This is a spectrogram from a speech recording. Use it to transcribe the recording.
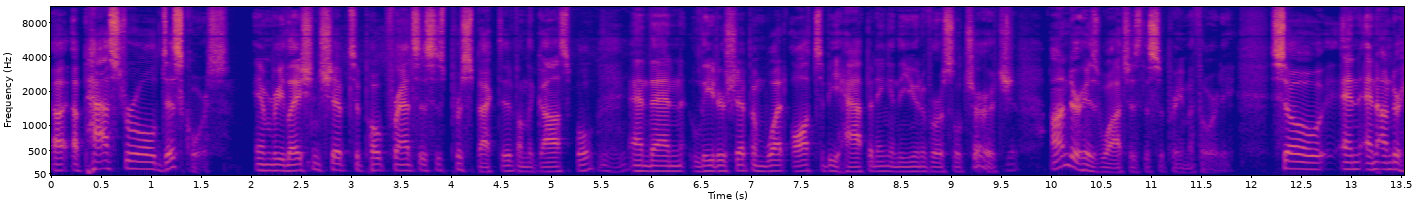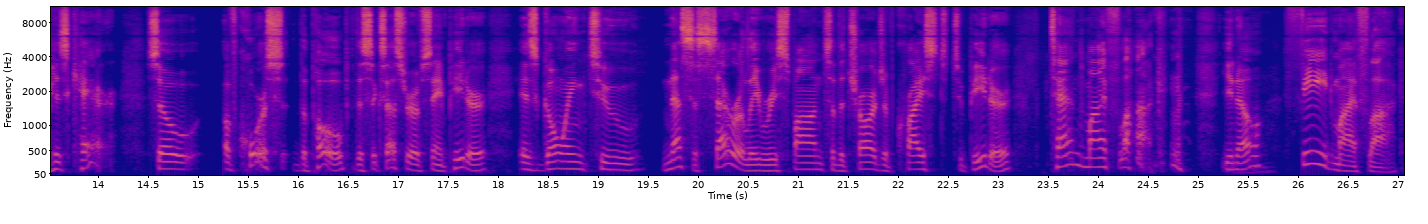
uh, a pastoral discourse in relationship to Pope Francis's perspective on the gospel and then leadership and what ought to be happening in the universal church under his watch as the supreme authority. So and and under his care. So of course the pope, the successor of St. Peter is going to necessarily respond to the charge of Christ to Peter, tend my flock, you know, feed my flock.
